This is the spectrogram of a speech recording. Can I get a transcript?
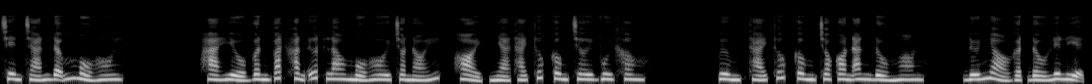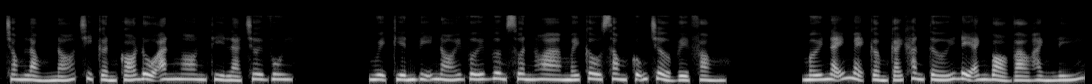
trên trán đẫm mồ hôi. Hà Hiểu Vân vắt khăn ướt lau mồ hôi cho nói, hỏi, nhà Thái Thúc Công chơi vui không? Ừm, Thái Thúc Công cho con ăn đồ ngon. Đứa nhỏ gật đầu lia lịa trong lòng nó chỉ cần có đồ ăn ngon thì là chơi vui. ngụy Kiến Vĩ nói với Vương Xuân Hoa mấy câu xong cũng trở về phòng. Mới nãy mẹ cầm cái khăn tới để anh bỏ vào hành lý.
